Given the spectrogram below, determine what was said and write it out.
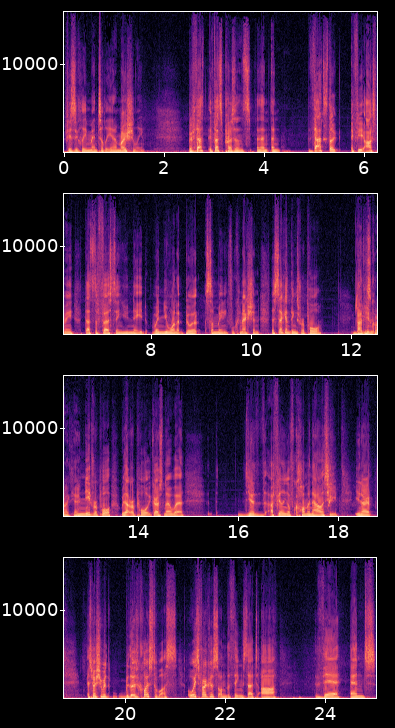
physically, mentally, and emotionally. But if that if that's presence, and then and that's the if you ask me, that's the first thing you need when you want to build some meaningful connection. The second thing's rapport. That is You- correct, yeah. You need rapport. Without rapport, it goes nowhere. You know, a feeling of commonality. You know, especially with with those close to us. Always focus on the things that are there and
